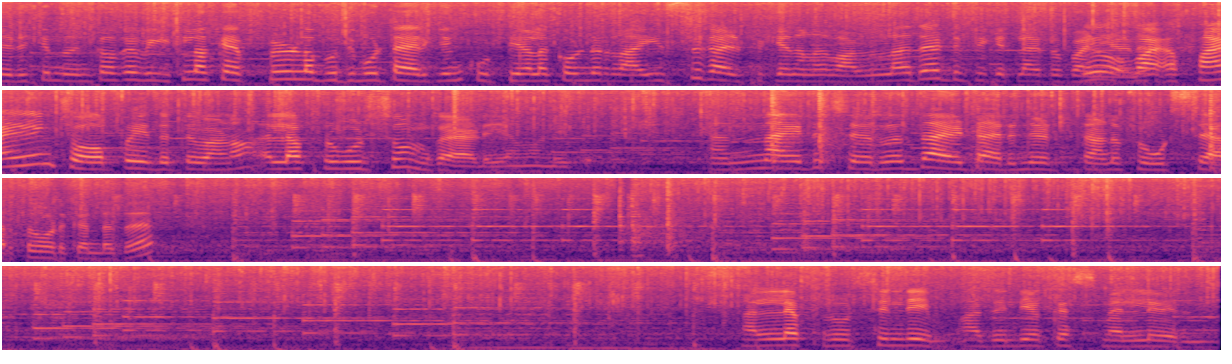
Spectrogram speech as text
ശരിക്കും നിങ്ങൾക്കൊക്കെ വീട്ടിലൊക്കെ എപ്പോഴുള്ള ബുദ്ധിമുട്ടായിരിക്കും കുട്ടികളെ കൊണ്ട് റൈസ് കഴിപ്പിക്കുക എന്നുള്ളത് വളരെ ഡിഫിക്കൽട്ട് ആയിട്ട് പണിയാണ്. ഫൈൻ ചോപ്പ് ചെയ്തിട്ട് വേണം എല്ലാ ഫ്രൂട്ട്സും നമുക്ക് ആഡ് ചെയ്യാൻ വേണ്ടിയിട്ട്. നന്നായിട്ട് ചെറുതായിട്ട് അരിഞ്ഞെടുത്തിട്ടാണ് ഫ്രൂട്ട്സ് ചേർത്ത് കൊടുക്കേണ്ടത്. നല്ല ഫ്രൂട്ട്സിന്റെയും അതിന്റെയൊക്കെ സ്മെല്ല് വരുന്നു.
